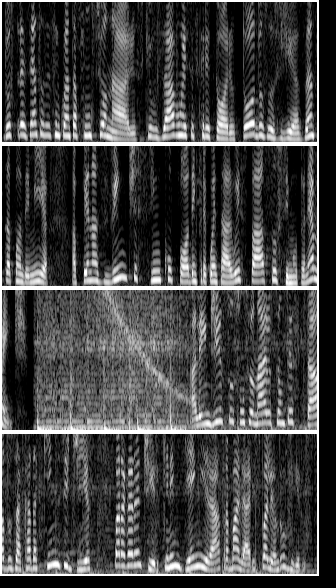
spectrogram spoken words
dos 350 funcionários que usavam esse escritório todos os dias antes da pandemia, apenas 25 podem frequentar o espaço simultaneamente. Além disso, os funcionários são testados a cada 15 dias para garantir que ninguém irá trabalhar espalhando o vírus.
